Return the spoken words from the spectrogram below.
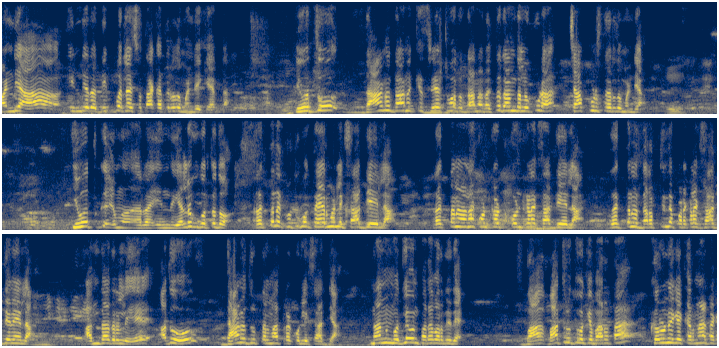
ಮಂಡ್ಯ ಇಂಡಿಯಾದ ದಿಕ್ ಬದಲಾಯಿಸೋ ತಾಕತ್ತಿರೋದು ಮಂಡ್ಯಕ್ಕೆ ಅಂತ. ಇವತ್ತು ದಾನ ದಾನಕ್ಕೆ ಶ್ರೇಷ್ಠವಾದ ದಾನ, ರಕ್ತದಾನದಲ್ಲೂ ಕೂಡ ಚಾಪ್ ಕುಡಿಸ್ತಾ ಇರೋದು ಮಂಡ್ಯ. ಇವತ್ತು ಎಲ್ರಿಗೂ ಗೊತ್ತದು, ರಕ್ತನ ಕೃತಕವಾಗಿ ತಯಾರು ಮಾಡ್ಲಿಕ್ಕೆ ಸಾಧ್ಯ ಇಲ್ಲ. ರಕ್ತನ ಹಣ ಕೊಂಡ್ ಕೊಂಡ್ಕೊಳಕ್ ಸಾಧ್ಯ ಇಲ್ಲ. ರಕ್ತನ ದರಪ್ತಿಂದ ಪಡ್ಕೊಳಕ್ ಸಾಧ್ಯನೇ ಇಲ್ಲ. ಅಂದಾದ್ರಲ್ಲಿ ಅದು ದಾನದ ರೂಪದಲ್ಲಿ ಮಾತ್ರ ಕೊಡ್ಲಿಕ್ಕೆ ಸಾಧ್ಯ. ನಾನು ಮೊದಲೇ ಒಂದು ಪದ ಬರೆದಿದೆ ಬಾ ಭಾತೃತ್ವಕ್ಕೆ ಭಾರತ, ಕರುಣೆಗೆ ಕರ್ನಾಟಕ,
